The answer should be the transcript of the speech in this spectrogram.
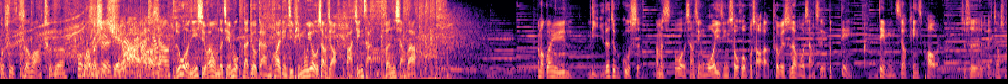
我是策划楚哥，我们是学霸宝箱。如果您喜欢我们的节目，那就赶快点击屏幕右上角，把精彩分享吧。那么关于礼仪的这个故事，那么我相信我已经收获不少了，特别是让我想起了一部电影。电影名字叫《King's Power》，就是哎叫什么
